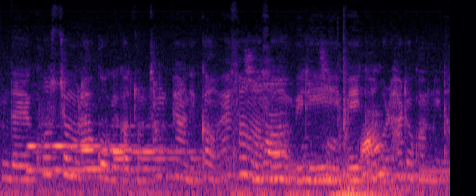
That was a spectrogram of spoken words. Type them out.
근데 코스튬을 하고 오기가 좀 창피하니까 회사 가서 미리 메이크업을 하려고 합니다.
